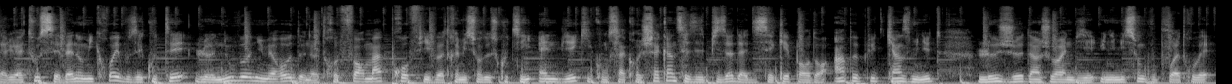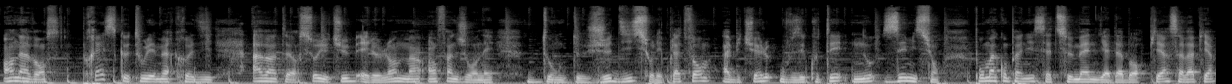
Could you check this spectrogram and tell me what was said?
Salut à tous, c'est Ben au micro et vous écoutez le nouveau numéro de notre format Profil, votre émission de scouting NBA qui consacre chacun de ses épisodes à disséquer pendant un peu plus de 15 minutes le jeu d'un joueur NBA. Une émission que vous pourrez trouver en avance presque tous les mercredis à 20h sur YouTube et le lendemain en fin de journée, donc de jeudi sur les plateformes habituelles où vous écoutez nos émissions. Pour m'accompagner cette semaine, il y a d'abord Pierre, ça va Pierre?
